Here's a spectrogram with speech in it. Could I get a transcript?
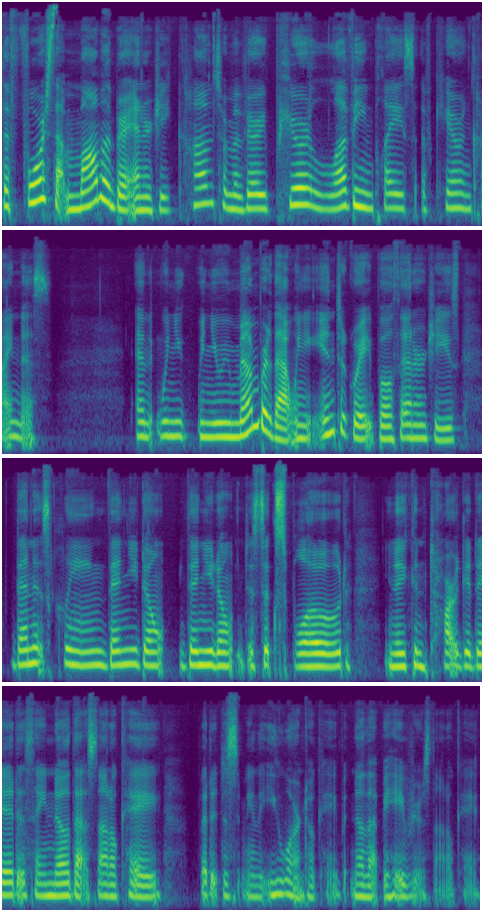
the force, that mama bear energy comes from a very pure, loving place of care and kindness. And when you when you remember that, when you integrate both energies, then it's clean. Then you don't then you don't just explode. You know, you can target it and say, no, that's not okay. But it doesn't mean that you aren't okay, but no, that behavior is not okay.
